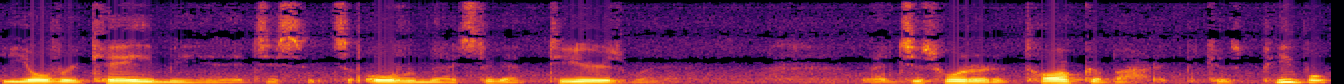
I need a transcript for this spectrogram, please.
he overcame me, and it just it's over me. I still got tears, man. I just wanted to talk about it because people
